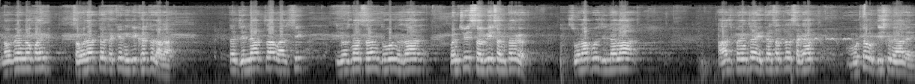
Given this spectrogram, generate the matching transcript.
नव्याण्णव पॉईंट चौऱ्याहत्तर टक्के निधी खर्च झाला. तर जिल्ह्याचा वार्षिक योजना सन दोन हजार पंचवीस सव्वीस अंतर्गत सोलापूर जिल्ह्याला आजपर्यंतच्या इतिहासातलं सगळ्यात मोठं उद्दिष्ट मिळालं आहे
